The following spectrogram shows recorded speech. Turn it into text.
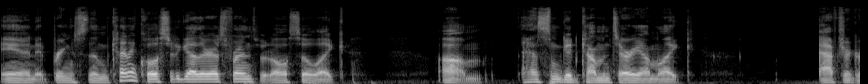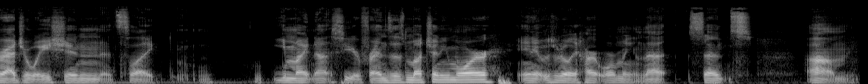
And it brings them kind of closer together as friends, but also like um, has some good commentary on like after graduation, it's like you might not see your friends as much anymore, and it was really heartwarming in that sense. Um,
